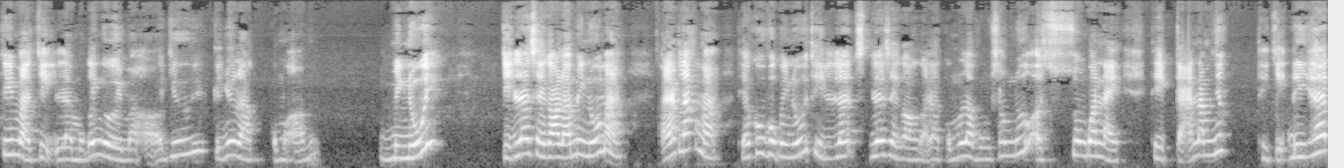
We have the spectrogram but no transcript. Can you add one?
Khi mà chị là một cái người mà ở dưới, kiểu như là cũng ở miền núi, chị lên Sài Gòn là ở miền núi mà, ở Đắk Lắk mà, thì ở khu vực miền núi thì lên lên Sài Gòn gọi là cũng là vùng sông nước ở xung quanh này. Thì cả năm nhất thì chị đi hết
